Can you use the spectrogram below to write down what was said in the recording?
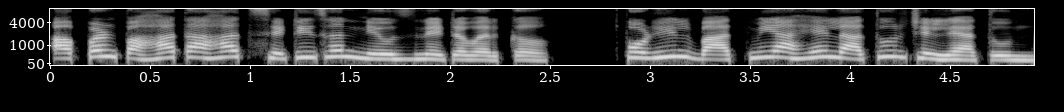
आपण पाहत आहात सिटीझन न्यूज़ नेटवर्क पुढील बातमी आहे लातूर जिल्ह्यातून.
